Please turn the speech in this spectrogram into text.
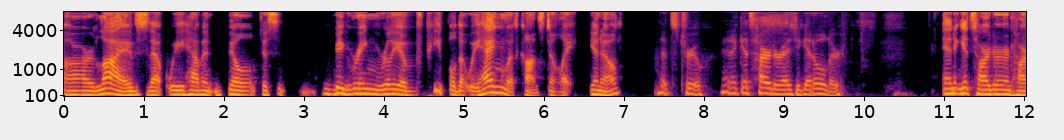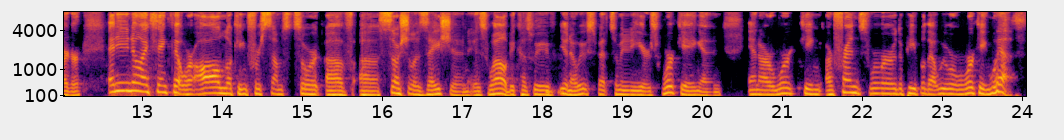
our lives that we haven't built this big ring really of people that we hang with constantly, you know? That's true. And it gets harder as you get older and it gets harder and harder. And you know, I think that we're all looking for some sort of uh, socialization as well because we've, you know, we've spent so many years working, and and our working, our friends were the people that we were working with.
